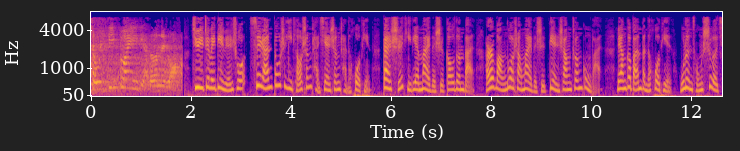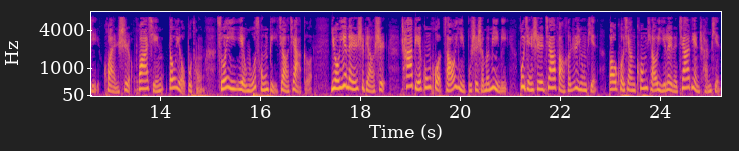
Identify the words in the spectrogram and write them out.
稍微低端一点的那种。据这位店员说，虽然都是一条生产线生产的货品，但实体店卖的是高端版，而网络上卖的是电商专供版。两个版本的货品，无论从设计、款式、花型都有不同，所以也无从比较价格。有业内人士表示，差别供货早已不是什么秘密，不仅是家纺和日用品，包括像空调一类的家电产品，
